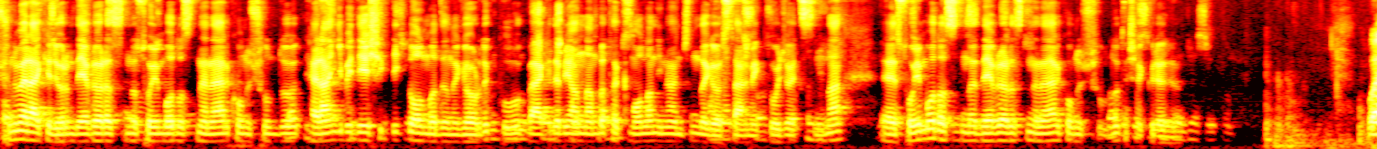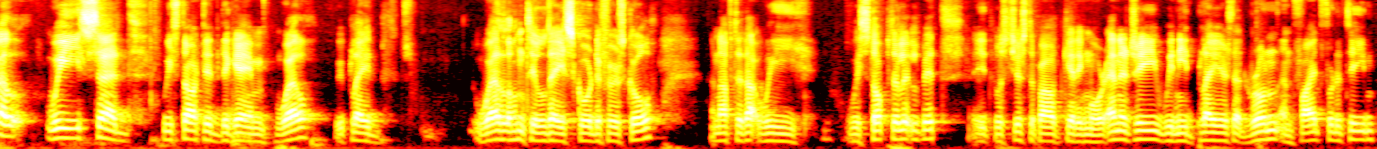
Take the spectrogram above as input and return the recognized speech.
şunu merak ediyorum devre arasında soyunma odasında neler konuşuldu? Herhangi bir değişiklik de olmadığını gördük. Bu belki de bir anlamda takım olan inancını da göstermekte hoca açısından. Ee, soyunma odasında devre arasında neler konuşuldu? Teşekkür ediyorum. Well, we said we started the game well. We played well until they scored the first goal, and after that we we stopped a little bit. It was just about getting more energy. We need players that run and fight for the team,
